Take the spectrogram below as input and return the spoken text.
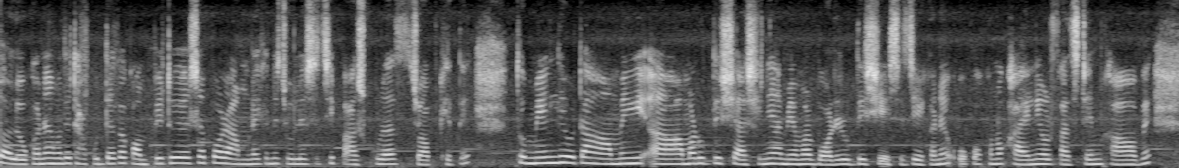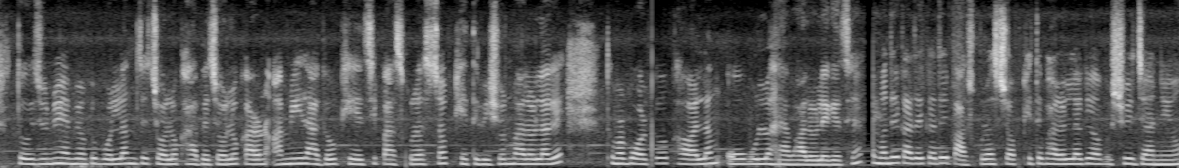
চলো, ওখানে আমাদের ঠাকুর দেখা কমপ্লিট হয়ে আসার পর আমরা এখানে চলে এসেছি পাঁশকুড়াস চপ খেতে। তো মেনলি ওটা আমি আমার উদ্দেশ্যে আসিনি, আমি আমার বরের উদ্দেশ্যে এসেছি এখানে। ও কখনো খায়নি, ওর ফার্স্ট টাইম খাওয়া হবে। তো ওই জন্যই আমি ওকে বললাম যে, চলো, খাবে, চলো। কারণ আমি এর আগেও খেয়েছি পাঁশকুড়াস চপ, খেতে ভীষণ ভালো লাগে। তোমার বরকেও খাওয়ালাম, ও বলল হ্যাঁ ভালো লেগেছে। তোমাদের কাদের কাদের পাঁশকুড়াস চপ খেতে ভালো লাগে অবশ্যই জানিও।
